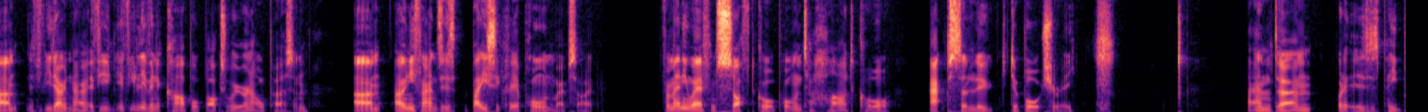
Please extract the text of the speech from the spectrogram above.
Um, if you don't know, if you if you live in a cardboard box or you're an old person, um, OnlyFans is basically a porn website. From anywhere from softcore porn to hardcore, absolute debauchery. And um, what it is is peop-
